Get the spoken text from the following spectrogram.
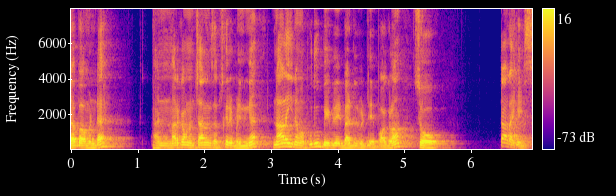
Dabba Mandai and மறக்காம நம்ம சேனலுக்கு சப்ஸ்கிரைப் பண்ணிடுங்க. நாளைக்கு நம்ம புது பேபிலைட் பேட்டில் வீட்டிலே பார்க்கலாம். ஸோ டாடா கைஸ்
